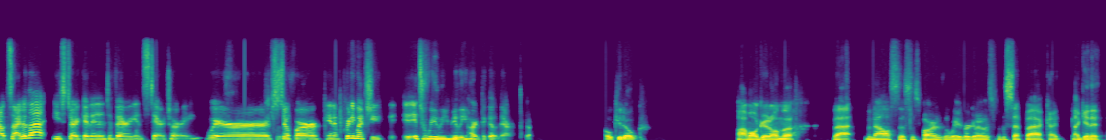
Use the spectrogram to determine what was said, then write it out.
Outside of that, you start getting into variance territory where so far, you know, pretty much you, it's really, really hard to go there. Okey doke. I'm all good on the, that analysis as far as the waiver goes for the setback. I, I get it.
